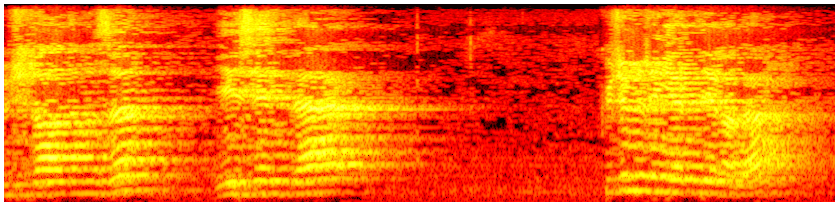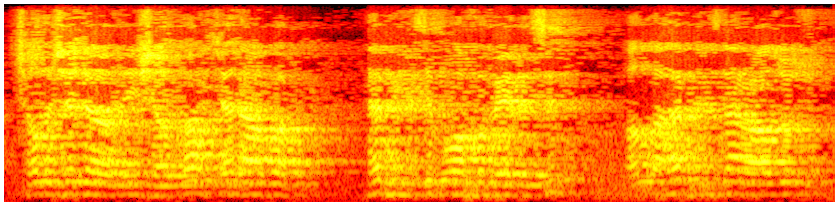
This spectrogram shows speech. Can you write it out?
üstadımızın izinde gücümüzün yettiği kadar çalışacağız inşallah. Cenab-ı Hak hepinizi muvaffak eylesin. Allah hepinizden razı olsun.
